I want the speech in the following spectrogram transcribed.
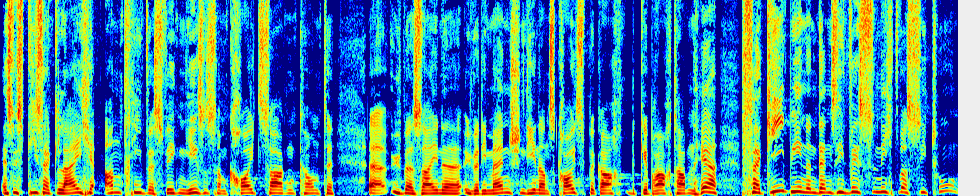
es ist dieser gleiche Antrieb, weswegen Jesus am Kreuz sagen konnte äh, über seine, über die Menschen, die ihn ans Kreuz gebracht haben: Herr, vergib ihnen, denn sie wissen nicht, was sie tun.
